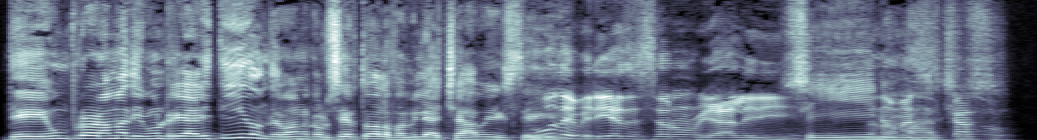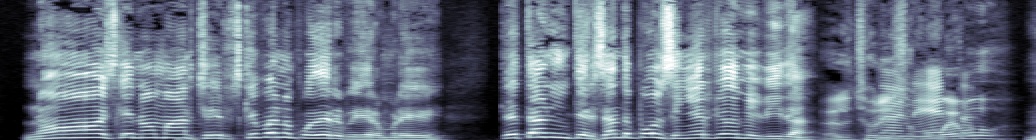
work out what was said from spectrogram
de un programa de un reality donde van a conocer toda la familia Chávez. de- Tú deberías de ser un reality. Sí, pero no me haces caso. No, es que no marches. ¿Qué van a poder ver, hombre? ¿Qué tan interesante puedo enseñar yo de mi vida? El chorizo con huevo.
